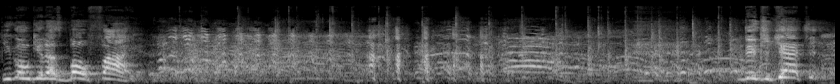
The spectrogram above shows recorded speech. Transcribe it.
You're going to get us both fired. Did you catch it?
